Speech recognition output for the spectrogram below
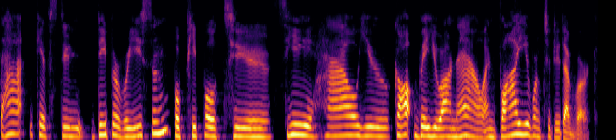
That gives the deeper reason for people to see how you got where you are now and why you want to do that work.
